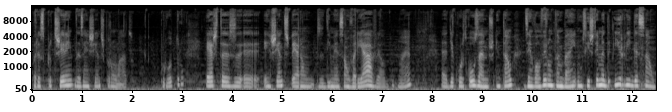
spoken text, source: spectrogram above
para se protegerem das enchentes, por um lado. Por outro, estas uh, enchentes eram de dimensão variável, não é? Uh, de acordo com os anos. Então, desenvolveram também um sistema de irrigação.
